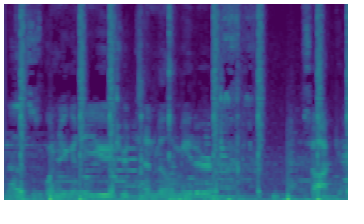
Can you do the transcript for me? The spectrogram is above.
Now this is when you're going to use your 10 millimeter socket.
